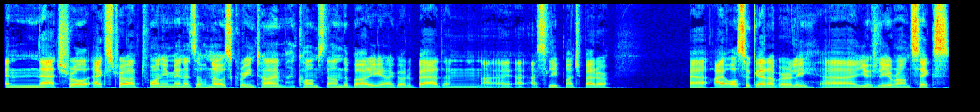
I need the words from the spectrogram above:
a natural extra 20 minutes of no screen time, it calms down the body. I go to bed and I, I, I sleep much better. Uh, I also get up early, uh, usually around 6.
